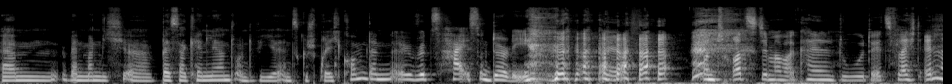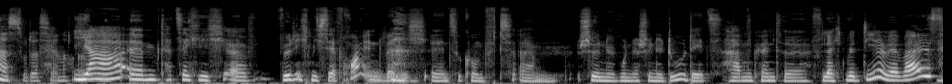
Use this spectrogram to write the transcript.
Ähm, wenn man mich äh, besser kennenlernt und wir ins Gespräch kommen, dann äh, wird's heiß und dirty. Und trotzdem aber keine Duo-Dates. Vielleicht änderst du das ja noch. Ja, ähm, tatsächlich äh, würde ich mich sehr freuen, wenn ich äh, in Zukunft ähm, schöne, wunderschöne Duo-Dates haben könnte. Vielleicht mit dir, wer weiß.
